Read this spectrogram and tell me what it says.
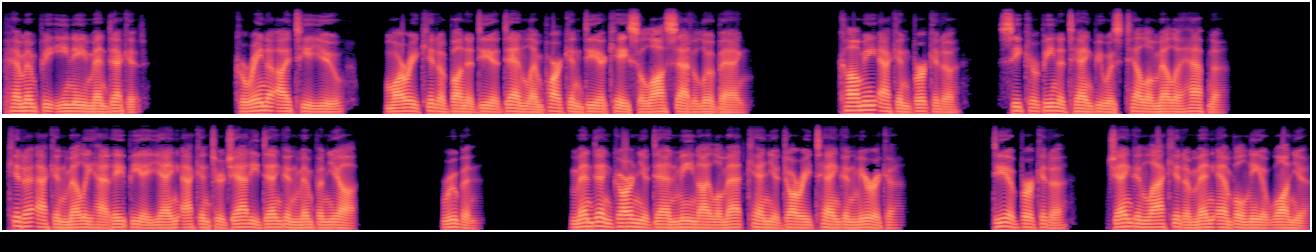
pemimpi ini mendekat. Karena itu, mari kita bunuh dia dan lemparkan dia ke salah satu lubang. Kami akan berkata, si kerbinatang buas telah melahapna. Kita akan melihat apa yang akan terjadi dengan mempanya. Ruben. Mendengarnya dan menilamatkannya dari tangan Mirika. Dia berkata, Jangan lakita mengambil wanya.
